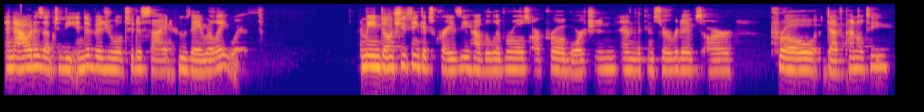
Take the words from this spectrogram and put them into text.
and now it is up to the individual to decide who they relate with. I mean, don't you think it's crazy how the liberals are pro abortion and the conservatives are pro death penalty?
